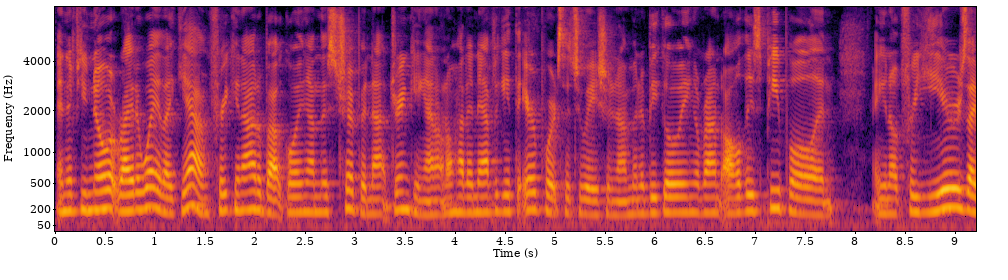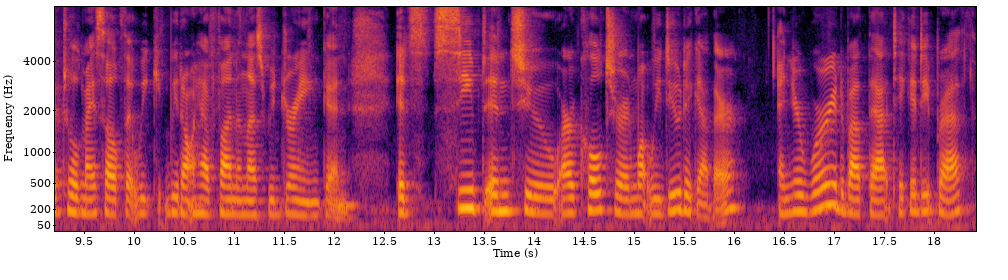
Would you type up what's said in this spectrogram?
and if you know it right away, like, yeah, I'm freaking out about going on this trip and not drinking. I don't know how to navigate the airport situation. I'm going to be going around all these people. And, you know, for years I've told myself that we, we don't have fun unless we drink. And it's seeped into our culture and what we do together. And you're worried about that. Take a deep breath.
